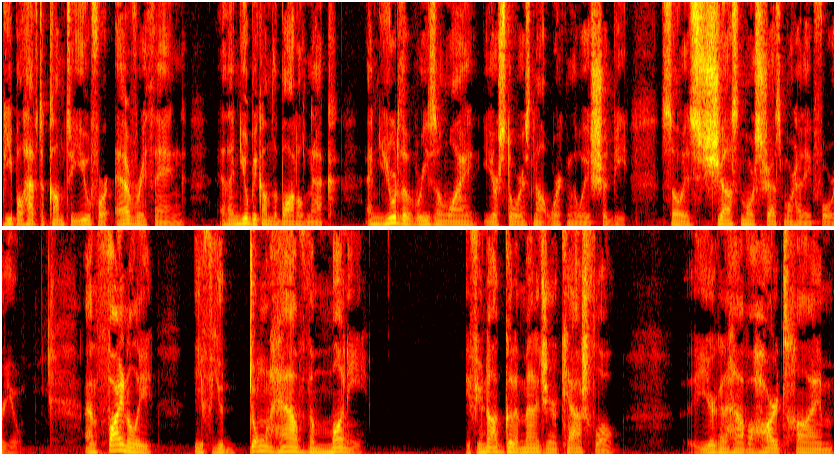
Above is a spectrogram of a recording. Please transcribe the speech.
people have to come to you for everything and then you become the bottleneck and you're the reason why your store is not working the way it should be. So it's just more stress, more headache for you. And finally, if you don't have the money, if you're not good at managing your cash flow, you're going to have a hard time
